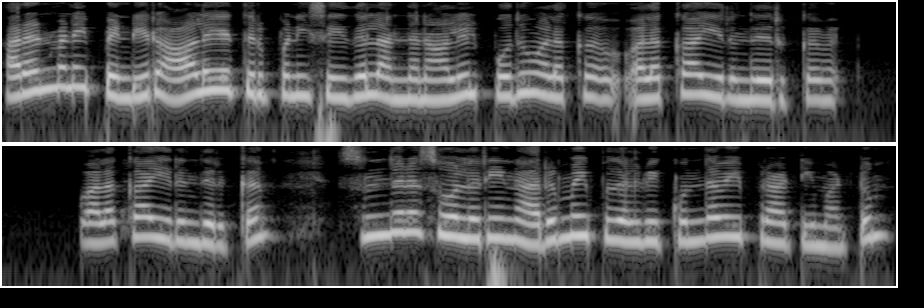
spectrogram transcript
அரண்மனை பெண்டிர் ஆலய திருப்பணி செய்தல் அந்த நாளில் பொது வழக்க வழக்காயிருந்திருக்க வழக்காயிருந்திருக்க சுந்தர சோழரின் அருமை புதல்வி குந்தவை பிராட்டி மட்டும்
